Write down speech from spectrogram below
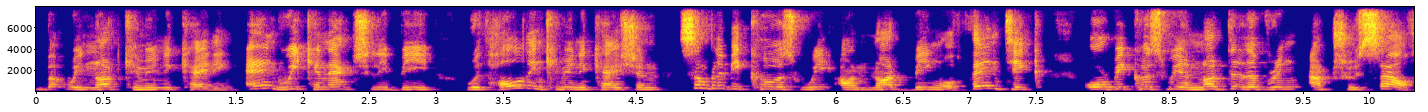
but we're not communicating, and we can actually be withholding communication simply because we are not being authentic or because we are not delivering our true self.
